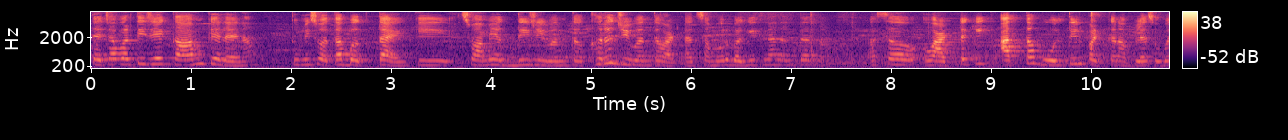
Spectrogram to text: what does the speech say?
त्याच्यावरती जे काम केलं आहे ना तुम्ही स्वतः बघताय की स्वामी अगदी जिवंत खरंच जिवंत वाटतात. समोर बघितल्यानंतर ना असं वाटतं की आत्ता बोलतील पटकन आपल्यासोबत.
